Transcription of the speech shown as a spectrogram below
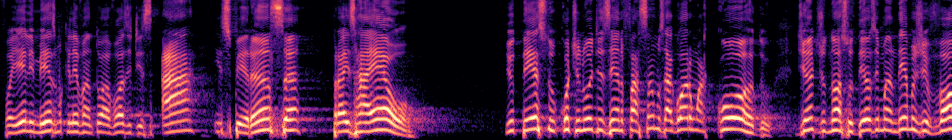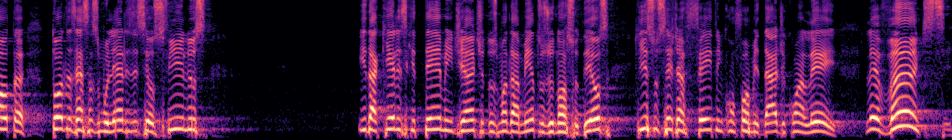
Foi ele mesmo que levantou a voz e disse: Há esperança para Israel. E o texto continua dizendo: façamos agora um acordo diante do nosso Deus e mandemos de volta todas essas mulheres e seus filhos e daqueles que temem diante dos mandamentos do nosso Deus, que isso seja feito em conformidade com a lei. Levante-se.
